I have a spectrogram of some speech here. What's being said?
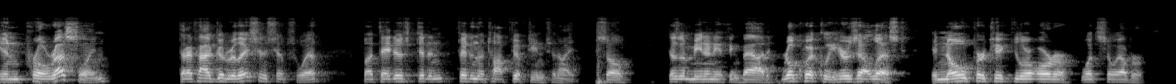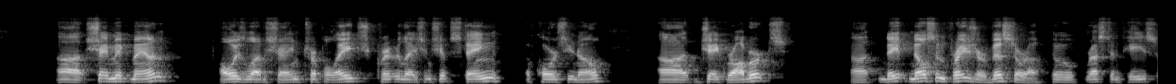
in pro wrestling that I've had good relationships with, but they just didn't fit in the top 15 tonight. So doesn't mean anything bad. Real quickly, here's that list in no particular order whatsoever. Uh, Shane McMahon, always loved Shane. Triple H, great relationship. Sting, of course, you know. Uh, Jake Roberts, uh, Nelson Frazier, Viscera, who rest in peace,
